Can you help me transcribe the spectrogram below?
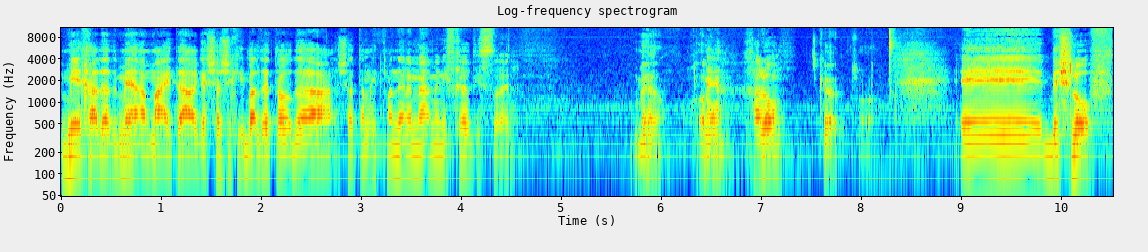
מ-1 עד 100, מה הייתה ההרגשה שקיבלת את ההודעה שאתה מתמנה למאמן נבחרת ישראל? 100. חלום. 100. חלום. כן, תשמע. אה, בשלוף,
